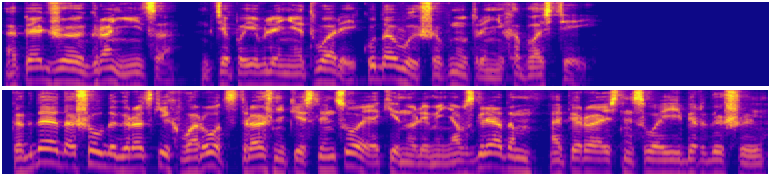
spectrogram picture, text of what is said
Опять же, граница, где появление тварей куда выше внутренних областей. Когда я дошел до городских ворот, стражники с линцой окинули меня взглядом, опираясь на свои бердыши.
